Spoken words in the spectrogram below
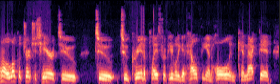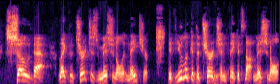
No, the local church is here to to to create a place for people to get healthy and whole and connected so that like the church is missional in nature. If you look at the church mm-hmm. and think it's not missional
